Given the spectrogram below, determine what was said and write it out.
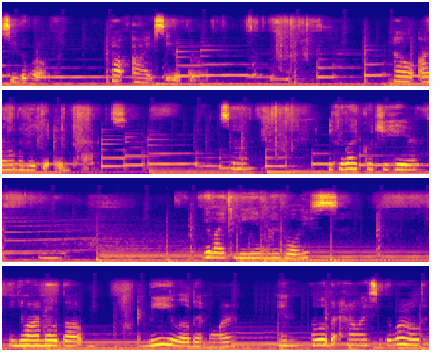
see the world, how I see the world, how I want to make an impact. So, if you like what you hear, you like me and my voice, and you want to know about me a little bit more, and a little bit how I see the world,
